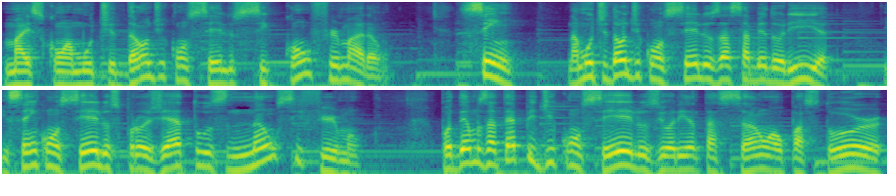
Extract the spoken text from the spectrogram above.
mas com a multidão de conselhos se confirmarão. Sim, na multidão de conselhos há sabedoria, e sem conselhos os projetos não se firmam. Podemos até pedir conselhos e orientação ao pastor,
